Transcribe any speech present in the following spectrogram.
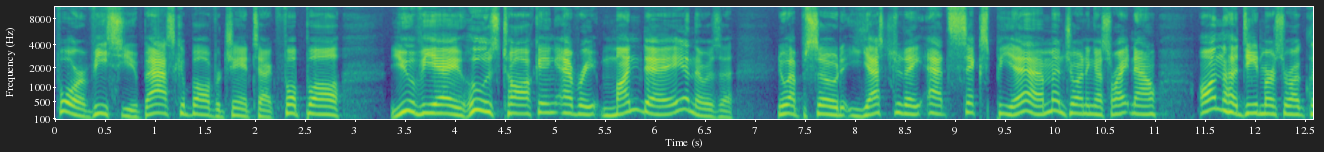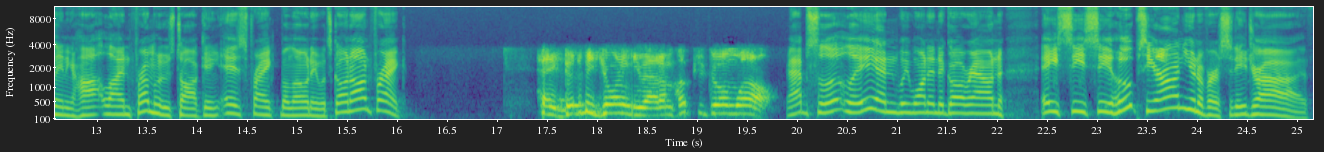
for VCU basketball, Virginia Tech football, UVA. Who's talking every Monday? And there was a new episode yesterday at 6 p.m. And joining us right now on the Hadid Mercer Rug Cleaning Hotline from Who's Talking is Frank Maloney. What's going on, Frank? Hey, good to be joining you, Adam. Hope you're doing well. Absolutely, and we wanted to go around ACC hoops here on University Drive.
